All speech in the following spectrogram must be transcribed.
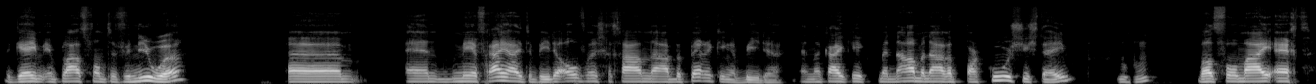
de game in plaats van te vernieuwen ehm, en meer vrijheid te bieden, over is gegaan naar beperkingen bieden. En dan kijk ik met name naar het parcourssysteem. Mhm. Wat voor mij echt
